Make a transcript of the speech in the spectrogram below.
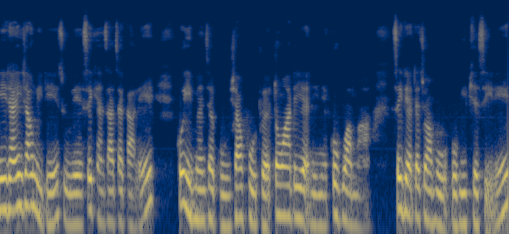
နေတိုင်းရောက်နေတယ်ဆိုတဲ့စိတ်ခံစားချက်ကလည်းကိုယ့်ရည်မှန်းချက်ကိုရောက်ဖို့အတွက်တွန်းအားတရက်အနေနဲ့ကိုယ့်ဘဝမှာစိတ်ဓာတ်တက်ကြွမှုကိုပိုပြီးဖြစ်စေတယ်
